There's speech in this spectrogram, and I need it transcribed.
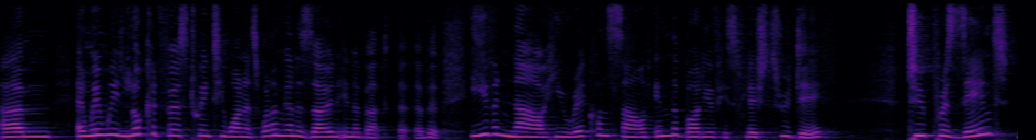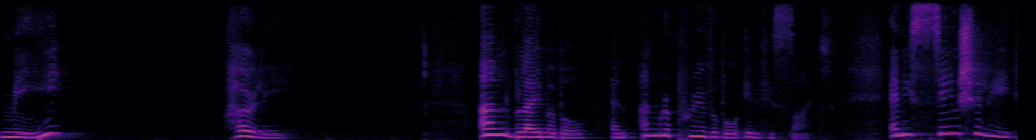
Um, and when we look at verse 21, it's what I'm going to zone in a bit, a, a bit. Even now, he reconciled in the body of his flesh through death to present me holy, unblameable, and unreprovable in his sight. And essentially,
